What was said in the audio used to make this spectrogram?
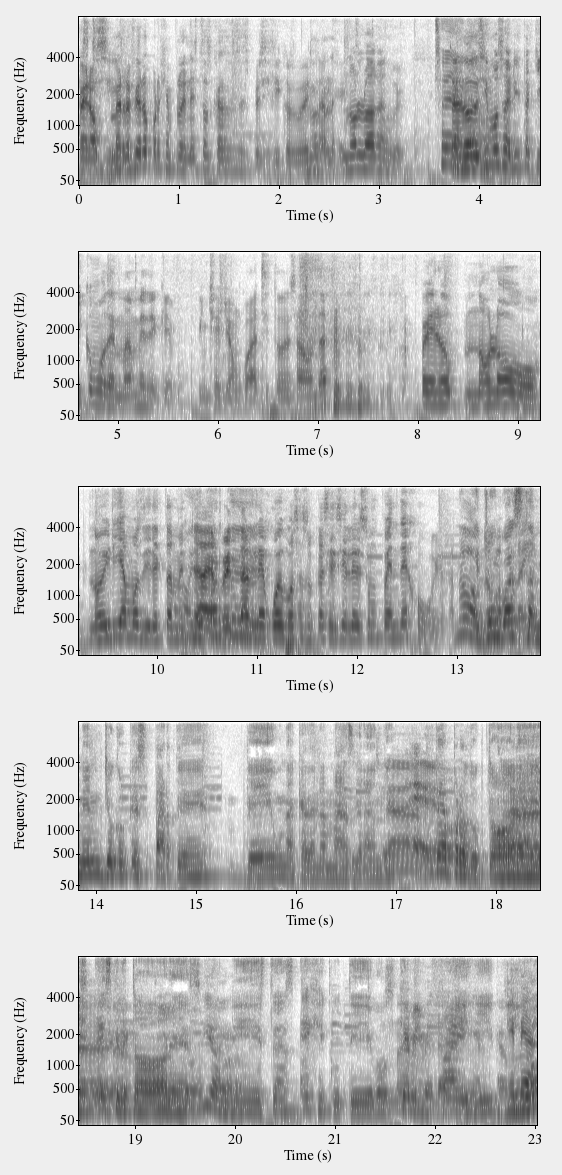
Pero que sí. me refiero, por ejemplo, en estos casos específicos, güey. No la lo hagan, güey. Sí, Te lo no. decimos ahorita aquí como de mame de que pinche John Watts y toda esa onda. pero no lo. No iríamos directamente a aventarle huevos a su casa y decirle es un pendejo, güey. O sea, No, John Watts también yo creo que es parte de una cadena más grande Claro. de productores, Claro. escritores, guionistas, ejecutivos, Marvel, Kevin Feige. Y mira.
